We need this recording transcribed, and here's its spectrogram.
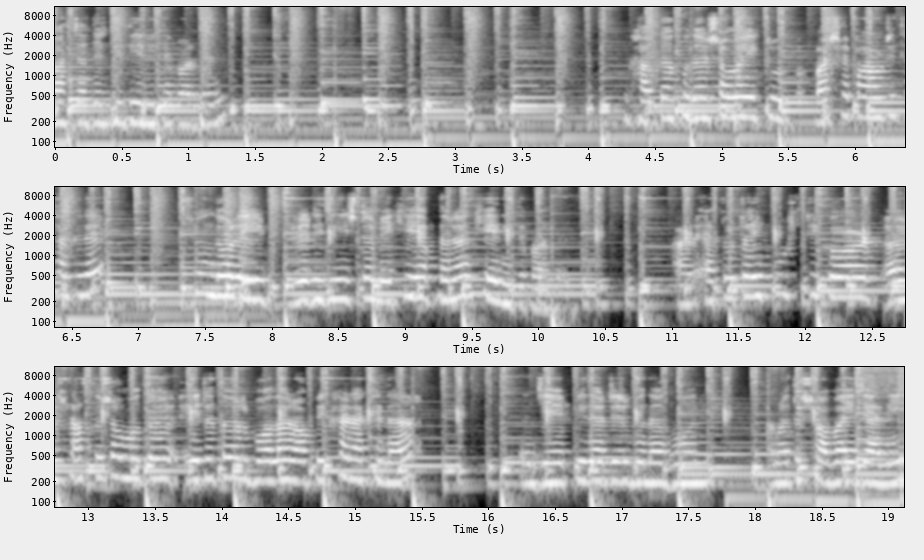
বাচ্চাদেরকে দিয়ে দিতে পারবেন। হালকা ক্ষুধার সময় একটু বাসায় পাউরুটি থাকলে সুন্দর এই রেডি জিনিসটা মেখে আপনারা খেয়ে নিতে পারবেন। আর এতটাই পুষ্টিকর স্বাস্থ্যসম্মত এটা তো আর বলার অপেক্ষা রাখে না যে পিনাটের গুণাগুণ আমরা তো সবাই জানি।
